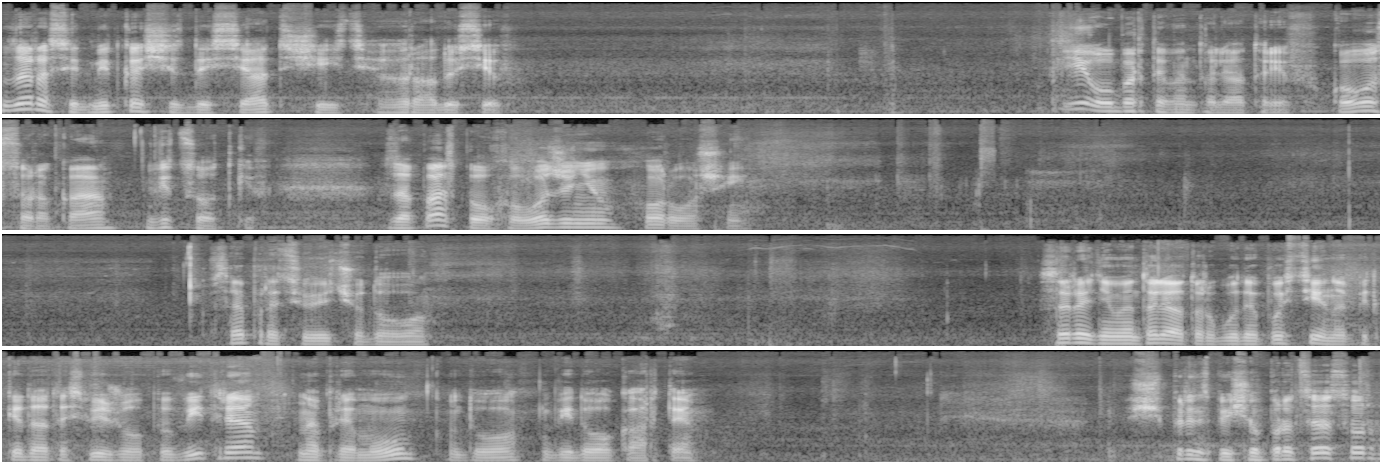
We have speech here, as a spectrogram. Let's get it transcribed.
Зараз відмітка 66 градусів. І оберти вентиляторів коло 40%. Запас по охолодженню хороший. Все працює чудово. Середній вентилятор буде постійно підкидати свіжого повітря напряму до відеокарти. В принципі, що процесор,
